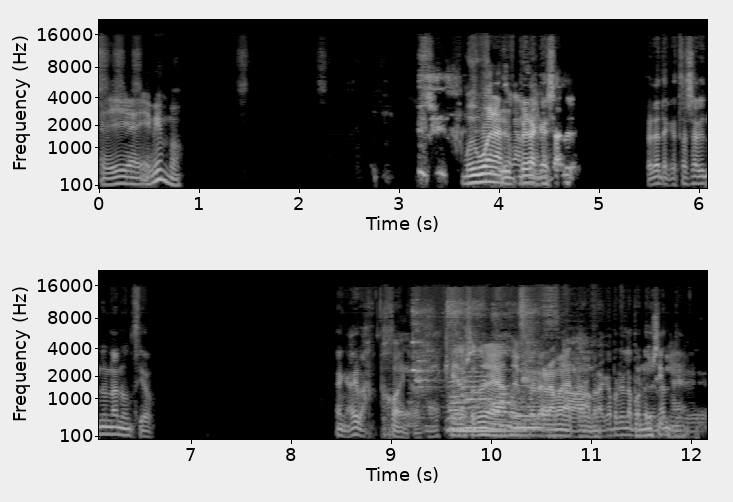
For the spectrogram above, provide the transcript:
Ahí, ahí mismo. Muy buena Espera, canción, que ¿eh? sale. Espérate, que está saliendo un anuncio. Venga, ahí va. Joder, es que nosotros le hacemos un programa de habrá que ponerla por música, delante. ¿eh?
